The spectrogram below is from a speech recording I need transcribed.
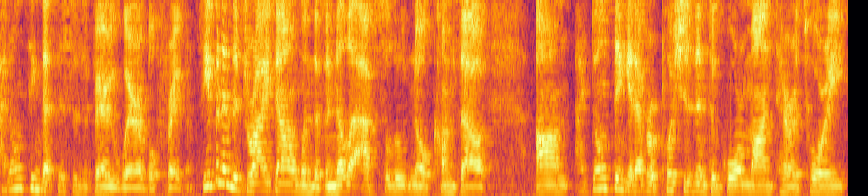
I don't think that this is a very wearable fragrance. Even in the dry down when the vanilla absolute note comes out, um, I don't think it ever pushes into gourmand territory.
